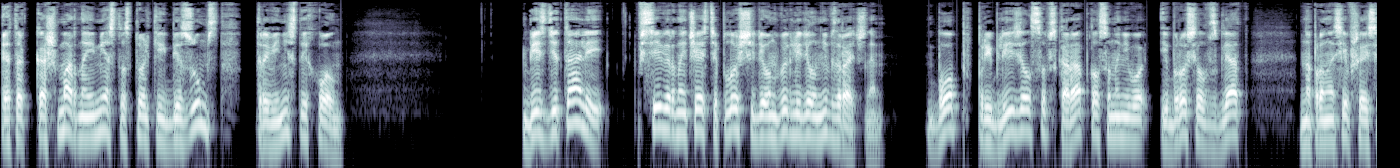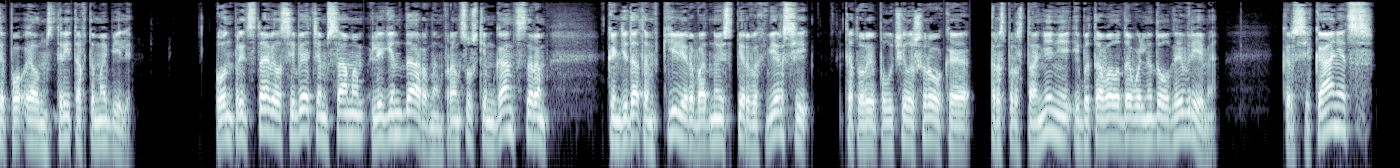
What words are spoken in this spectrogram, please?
Это кошмарное место стольких безумств, травянистый холм. Без деталей в северной части площади он выглядел невзрачным. Боб приблизился, вскарабкался на него и бросил взгляд на проносившиеся по Элм-стрит автомобили. Он представил себя тем самым легендарным французским гангстером, кандидатом в киллера в одной из первых версий, которая получила широкое распространение и бытовала довольно долгое время. Корсиканец,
